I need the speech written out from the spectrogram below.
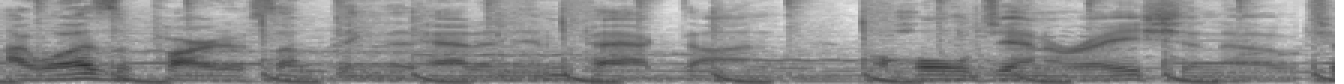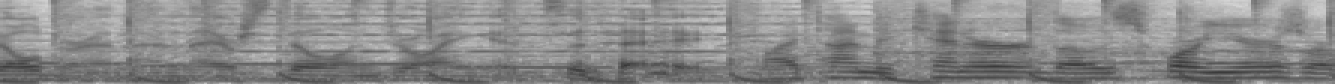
I was a part of something that had an impact on a whole generation of children and they're still enjoying it today. My time at Kenner, those four years are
